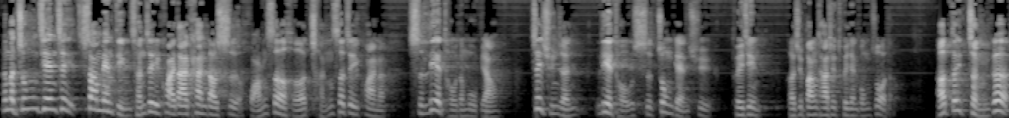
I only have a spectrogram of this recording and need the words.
那么中间这上面顶层这一块，大家看到是黄色和橙色这一块呢，是猎头的目标。这群人猎头是重点去推进和去帮他去推荐工作的。而对整个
